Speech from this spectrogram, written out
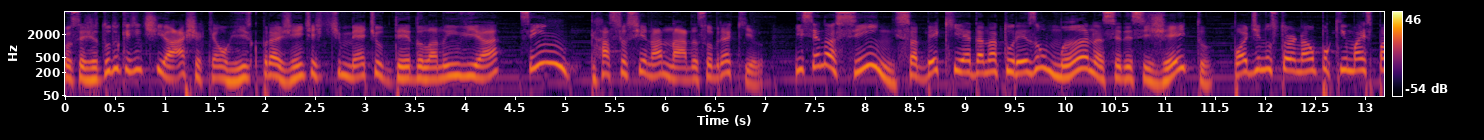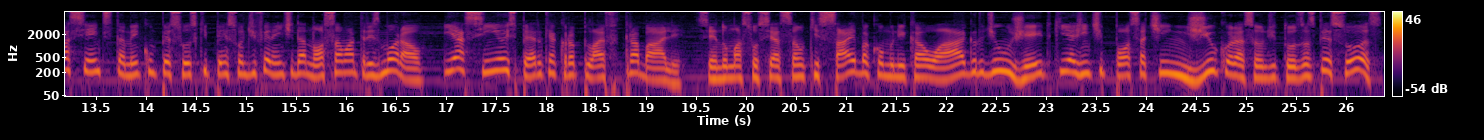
Ou seja, tudo que a gente acha que é um risco pra gente, a gente mete o dedo lá no enviar sem raciocinar nada sobre aquilo. E sendo assim, saber que é da natureza humana ser desse jeito pode nos tornar um pouquinho mais pacientes também com pessoas que pensam diferente da nossa matriz moral. E assim eu espero que a Crop Life trabalhe, sendo uma associação que saiba comunicar o agro de um jeito que a gente possa atingir o coração de todas as pessoas,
